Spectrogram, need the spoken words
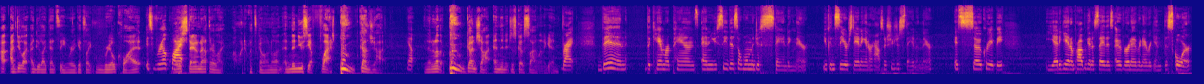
I, I do like I do like that scene where it gets like real quiet. it's real quiet. They're standing out there like, I wonder what's going on, and then you see a flash, boom, gunshot, Yep, and then another boom, gunshot, and then it just goes silent again. right. Then the camera pans, and you see this old woman just standing there. You can see her standing in her house, and she's just standing there. It's so creepy. Yet again, I'm probably going to say this over and over and over again. The score.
